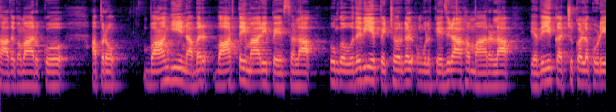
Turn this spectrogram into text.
சாதகமாக இருக்கும் அப்புறம் வாங்கிய நபர் வார்த்தை மாறி பேசலாம் உங்கள் உதவியை பெற்றோர்கள் உங்களுக்கு எதிராக மாறலாம் எதையும் கற்றுக்கொள்ளக்கூடிய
